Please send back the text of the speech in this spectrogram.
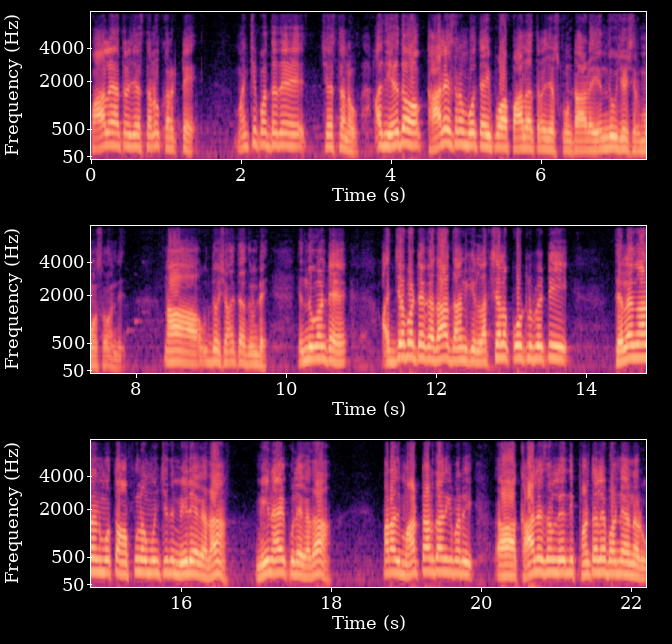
పాలయాత్ర చేస్తాను కరెక్టే. మంచి పద్ధతే చేస్తాను అది ఏదో కాళేశ్వరం పోతే అయిపో పాలయాత్ర చేసుకుంటా ఆడ ఎందుకు చేసిన మోసం అని. నా ఉద్దేశం అయితే అది ఉండే. ఎందుకంటే అజ్జబట్టే కదా దానికి లక్షల కోట్లు పెట్టి తెలంగాణను మొత్తం అప్పులో ముంచింది మీరే కదా మీ నాయకులే కదా. మరి అది మాట్లాడడానికి మరి కాళేశ్వరం లేని పంటలే పండే అన్నారు.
